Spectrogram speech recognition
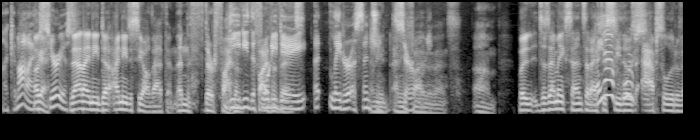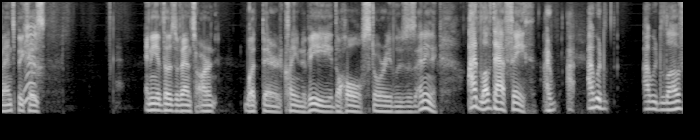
I cannot. I am okay. serious. That I need to I need to see all that then. Then the- there's five. you need the five 40 events. day uh, later I ascension need, I need five ceremony. events. Um, but does that make sense that I have Yeah, to of see those course. absolute events because any of those events aren't what they're claimed to be? The whole story loses anything. I'd love to have faith. I, I I would I would love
